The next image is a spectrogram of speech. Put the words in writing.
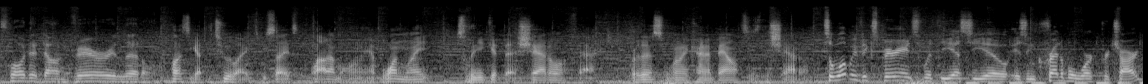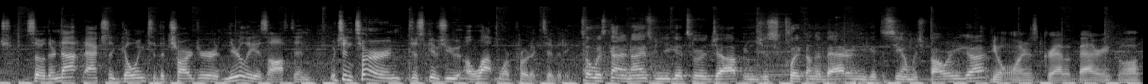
slowed it down very little. Plus you got the two lights besides a lot of them only have one light, so then you get that shadow effect. Where this one kind of balances the shadow. So what we've experienced with the SCO is incredible work per charge. So they're not actually going to the charger nearly as often, which in turn just gives you a lot more productivity. It's always kind of nice when you get to a job and you just click on the battery and you get to see how much power you got. You don't want to just grab a battery, go up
